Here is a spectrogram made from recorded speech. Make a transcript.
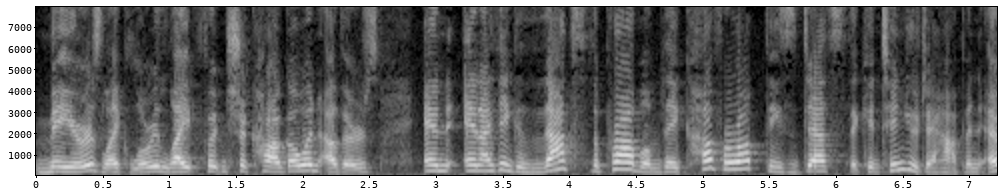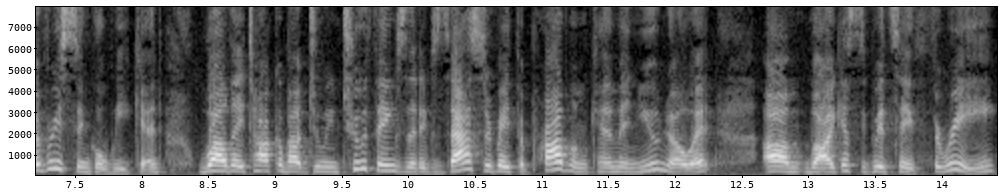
mayors like Lori Lightfoot in Chicago and others. And, and I think that's the problem. They cover up these deaths that continue to happen every single weekend while they talk about doing two things that exacerbate the problem, Kim, and you know it. Um, well, I guess we'd say three.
